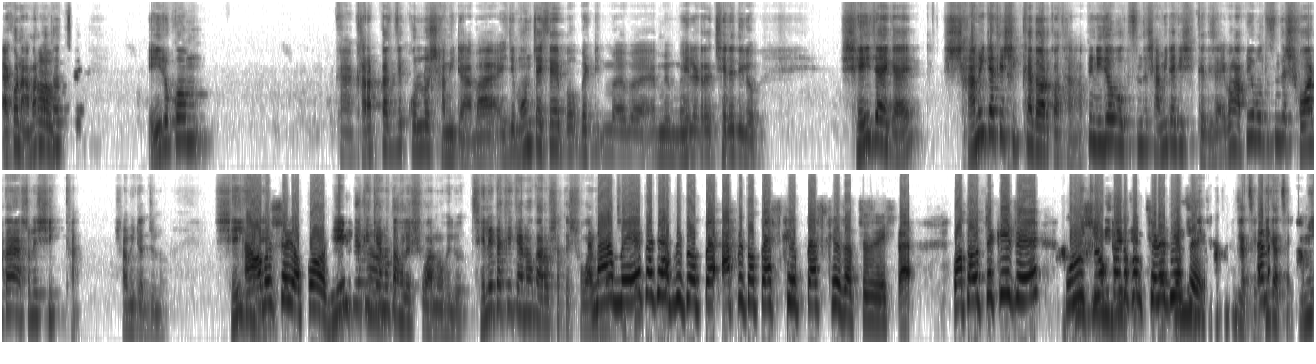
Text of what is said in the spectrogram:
এখন আমার কথা হচ্ছে এইরকম খারাপ কাজ যে করল স্বামীটা বা এই যে মন চাইছে মহিলাটা ছেড়ে দিল সেই জায়গায় স্বামীটাকে শিক্ষা দেওয়ার কথা। আপনি নিজেও বলতেছেন যে স্বামীটাকে শিক্ষা দিয়েছে এবং আপনিও বলতেছেন যে শোয়াটা আসলে শিক্ষা স্বামীটার জন্য। সেই হ্যাঁ, অবশ্যই মেয়েটাকে কেন তাহলে শোয়ানো হইল ছেলেটাকে কেন কারোর সাথে শোয়ানো না মেয়েটাকে আপনি তো আপনি তো প্যাচ খেয়ে প্যাচ খেয়ে যাচ্ছে জিনিসটা। কথা হচ্ছে কি যে পুরুষ লোকটা যখন ছেড়ে দিয়েছে ঠিক আছে আমি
